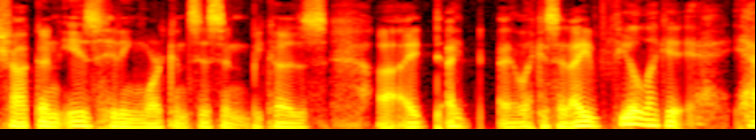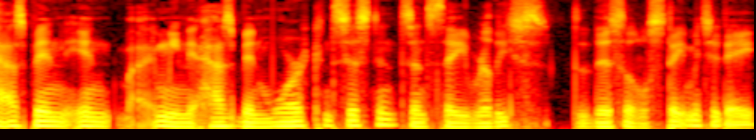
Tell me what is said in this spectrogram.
shotgun is hitting more consistent because uh, I, I, I, like I said, I feel like it has been in. I mean, it has been more consistent since they released this little statement today.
